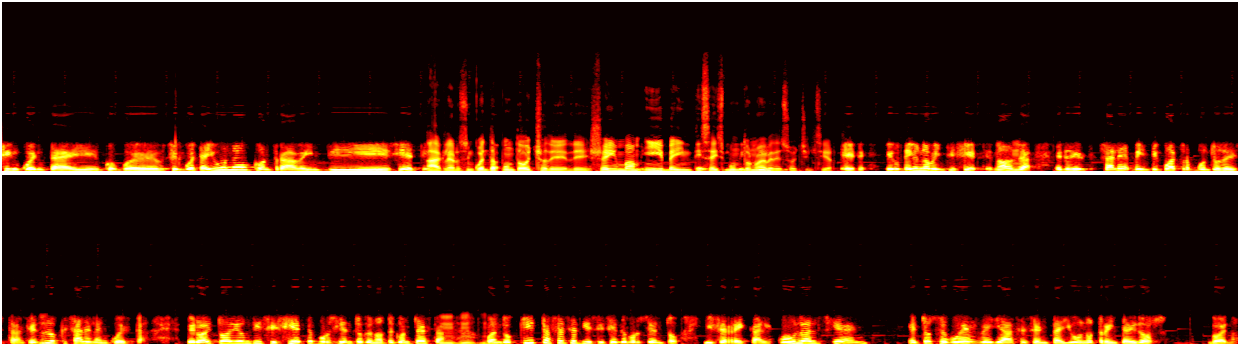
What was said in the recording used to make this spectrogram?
50 y- eh, 51 contra 27. Ah, claro, 50.8 de, de Sheinbaum y 26.9 de Xochitl, cierto. Eh, 51-27, ¿no? O sea, es decir, sale 24 puntos de distancia. Eso es lo que sale en la encuesta. Pero hay todavía un 17% que no te contesta. Cuando quitas ese 17% y se recalcula al 100, entonces vuelve ya 61-32. Bueno,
